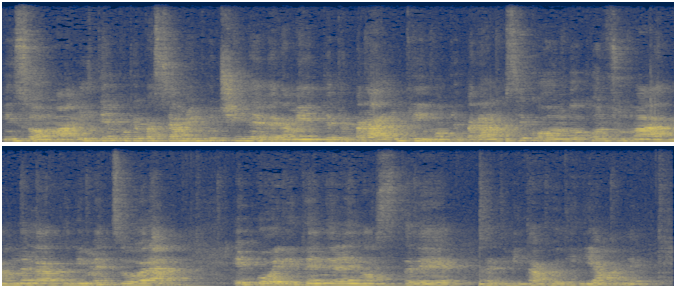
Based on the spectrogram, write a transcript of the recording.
insomma il tempo che passiamo in cucina è veramente preparare un primo, preparare un secondo, consumarlo nell'arco di mezz'ora e poi riprendere le nostre attività quotidiane.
